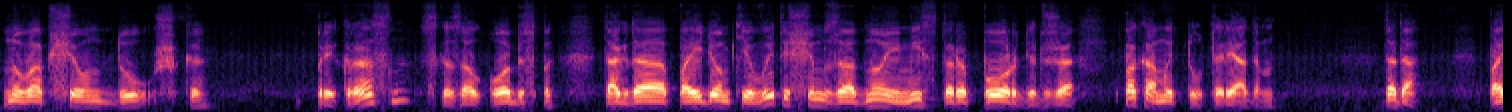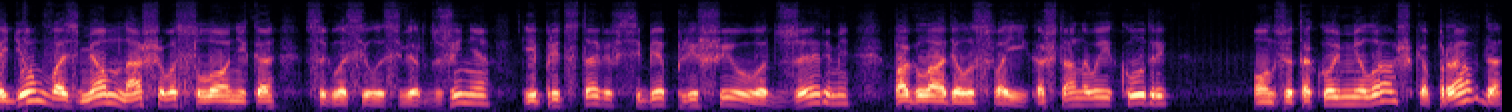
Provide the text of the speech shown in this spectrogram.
но вообще он душка». «Прекрасно», — сказал Обеспо. «Тогда пойдемте вытащим заодно и мистера Пордиджа, пока мы тут рядом». «Да-да», «Пойдем возьмем нашего слоника», — согласилась Вирджиния, и, представив себе плешивого Джереми, погладила свои каштановые кудри. «Он же такой милашка, правда?»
